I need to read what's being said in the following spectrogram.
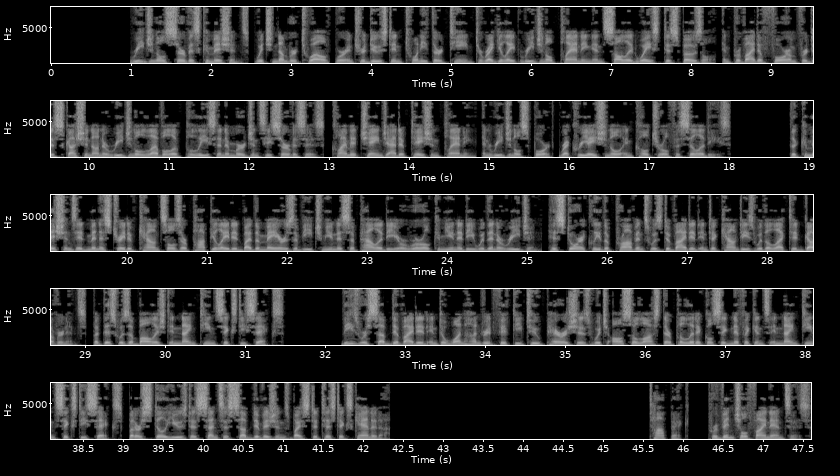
Regional Service Commissions, which number 12, were introduced in 2013 to regulate regional planning and solid waste disposal, and provide a forum for discussion on a regional level of police and emergency services, climate change adaptation planning, and regional sport, recreational and cultural facilities. The Commission's administrative councils are populated by the mayors of each municipality or rural community within a region. Historically, the province was divided into counties with elected governance, but this was abolished in 1966. These were subdivided into 152 parishes which also lost their political significance in 1966, but are still used as census subdivisions by Statistics Canada. Provincial finances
